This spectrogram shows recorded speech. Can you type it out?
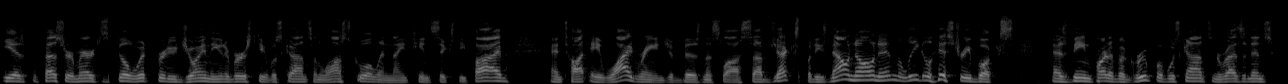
He is Professor Emeritus Bill Whitford, who joined the University of Wisconsin Law School in 1965 and taught a wide range of business law subjects. But he's now known in the legal history books as being part of a group of Wisconsin residents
